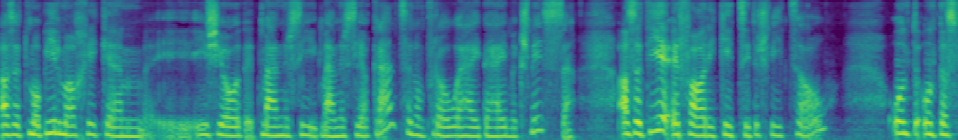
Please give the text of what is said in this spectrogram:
Also die Mobilmachung ähm, ist ja, die Männer sind, Männer sind an Grenzen und die Frauen haben daheim geschmissen. Also diese Erfahrung gibt es in der Schweiz auch. Und, und das,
